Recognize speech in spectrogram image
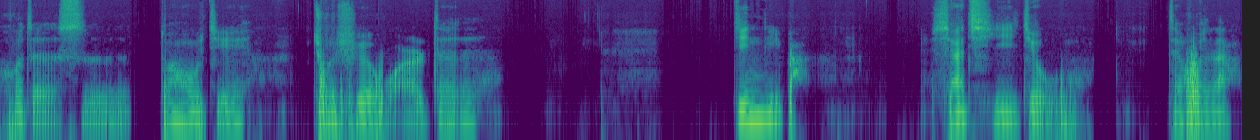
或者是端午节出去玩的经历吧。下期就再会啦。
